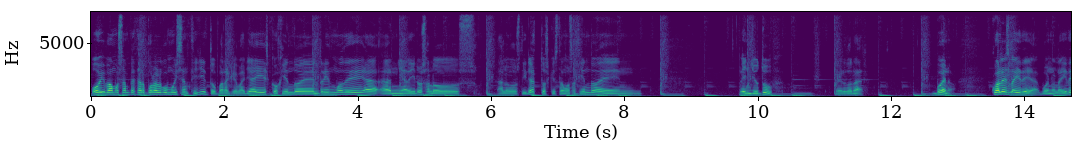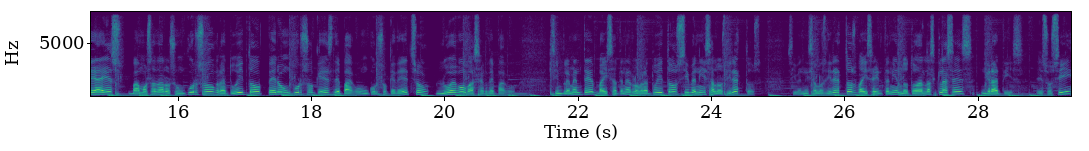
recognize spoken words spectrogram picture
Hoy vamos a empezar por algo muy sencillito para que vayáis cogiendo el ritmo de añadiros a los, a los directos que estamos haciendo en, en YouTube. Perdonar. Bueno, ¿cuál es la idea? Bueno, la idea es, vamos a daros un curso gratuito, pero un curso que es de pago, un curso que de hecho luego va a ser de pago. Simplemente vais a tenerlo gratuito si venís a los directos. Si venís a los directos vais a ir teniendo todas las clases gratis. Eso sí,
